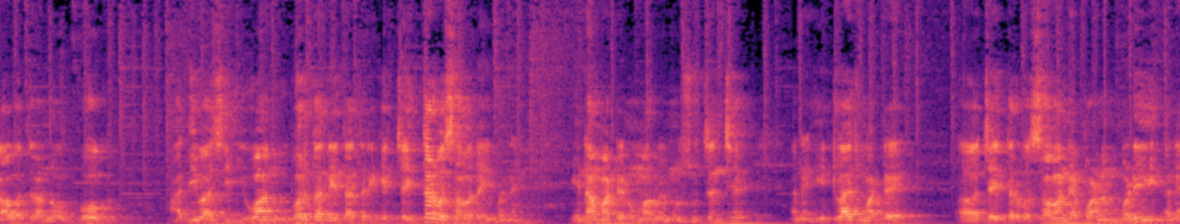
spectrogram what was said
કાવતરાનો ભોગ આદિવાસી યુવાન ઉભરતા નેતા તરીકે ચૈતર વસાવા નહીં બને, એના માટેનું મારું એમનું સૂચન છે. અને એટલા જ માટે ચૈતર વસાવાને પણ મળી અને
